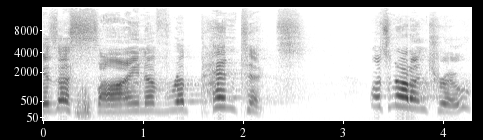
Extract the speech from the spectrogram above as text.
is a sign of repentance. Well, it's not untrue.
